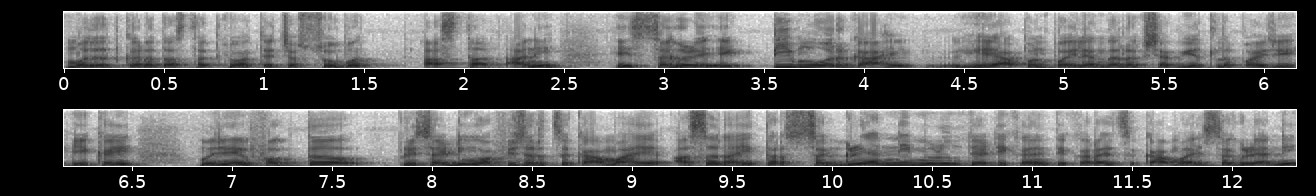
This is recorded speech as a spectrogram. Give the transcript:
मदत करत असतात किंवा त्याच्यासोबत असतात. आणि हे सगळे एक टीमवर्क आहे. हे आपण पहिल्यांदा लक्षात घेतलं पाहिजे. हे काही म्हणजे फक्त प्रिसाइडिंग ऑफिसरचं काम आहे असं नाही तर सगळ्यांनी मिळून त्या ठिकाणी ते करायचं काम आहे. सगळ्यांनी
